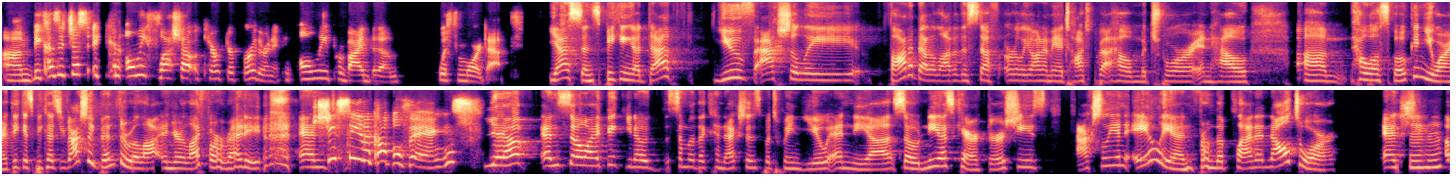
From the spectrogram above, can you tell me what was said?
um, because it just, it can only flesh out a character further and it can only provide them with more depth. Yes. And speaking of depth, you've actually thought about a lot of this stuff early on. I mean, I talked about how mature and how um, how well spoken you are. I think it's because you've actually been through a lot in your life already. And she's seen a couple things. Yep. And so I think, you know, some of the connections between you and Nia. So Nia's character, she's actually an alien from the planet Naltor. And she's mm-hmm. a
